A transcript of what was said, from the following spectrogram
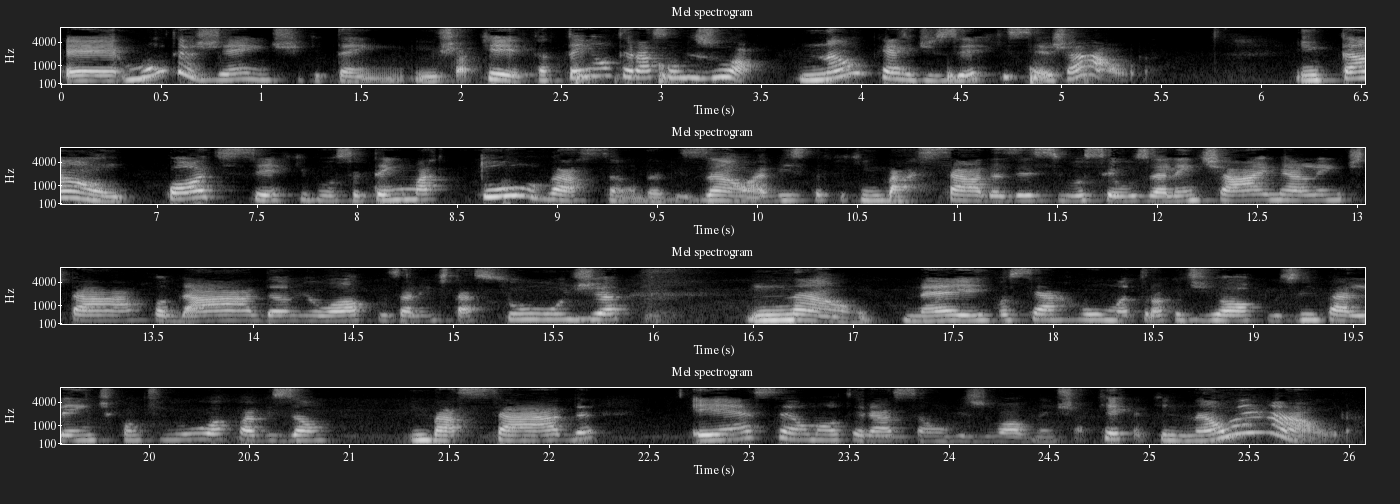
É, muita gente que tem enxaqueca tem alteração visual. Não quer dizer que seja aura. Então, pode ser que você tenha uma turvação da visão, a vista fica embaçada, às vezes se você usa lente, ai, minha lente está rodada, meu óculos, a lente está suja. Não, né? E aí você arruma, troca de óculos, limpa a lente, continua com a visão embaçada. Essa é uma alteração visual da enxaqueca que não é aura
